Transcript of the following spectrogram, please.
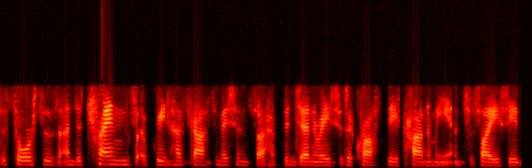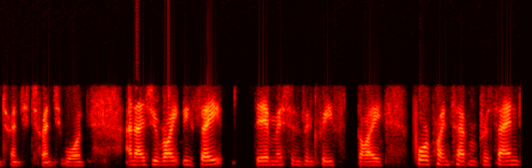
the sources, and the trends of greenhouse gas emissions that have been generated across the economy and society in 2021. And as you rightly say, the emissions increased by 4.7%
